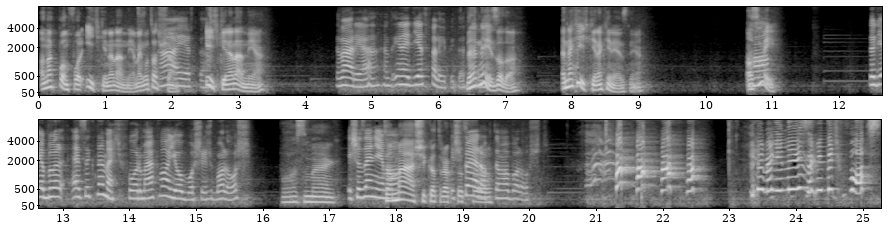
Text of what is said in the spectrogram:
Annak pont for így kéne lennie, megmutassam? Á, értem. Így kéne lennie. De várjál, hát én egy ilyet felépítettem. De nézd oda. Ennek így kéne kinéznie. Az Aha. mi? De hogy ebből ezek nem egyformák, van jobbos és balos. Bazd meg. És az enyém Te a... a másikat raktad És felraktam fel. a balost. Én megint nézek, mint egy fasz,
